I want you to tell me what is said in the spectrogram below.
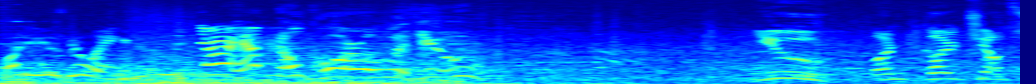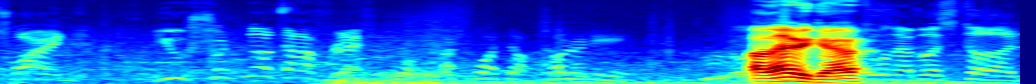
What are you doing? I have no quarrel with you. You, uncultured swine. You should not have left your backwater colony. Oh, there we go. To Neverstone.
